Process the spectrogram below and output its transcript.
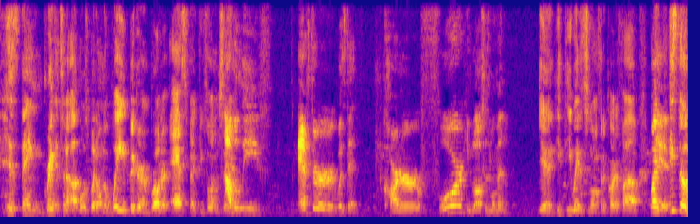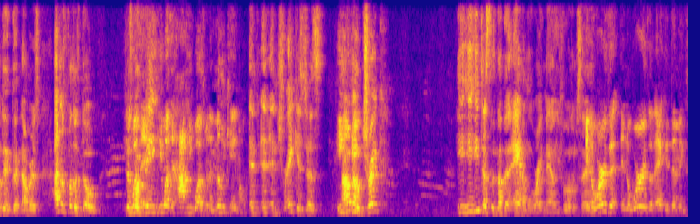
his thing great into the utmost, but on a way bigger and broader aspect. You feel what I'm saying? I believe after was that Carter four, he lost his momentum. Yeah, he, he waited too long for the Carter Five, but Yeah. he still did good numbers. I just feel as though He just with wasn't, me he wasn't how he was when the Millie came out. and, and and Drake is just He- I don't know Drake. He, he he just another animal right now. You feel what I'm saying? In the words of, in the words of academics,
